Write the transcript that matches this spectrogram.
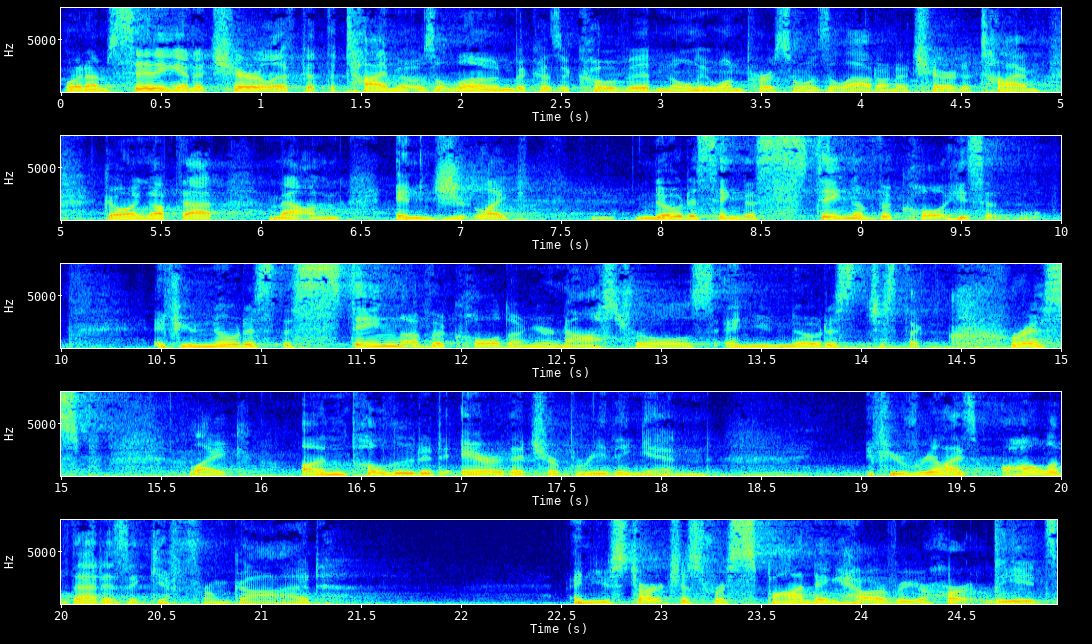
when I'm sitting in a chairlift, at the time it was alone because of COVID and only one person was allowed on a chair at a time, going up that mountain and like noticing the sting of the cold. He said, if you notice the sting of the cold on your nostrils and you notice just the crisp, like unpolluted air that you're breathing in, if you realize all of that is a gift from God, and you start just responding however your heart leads.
